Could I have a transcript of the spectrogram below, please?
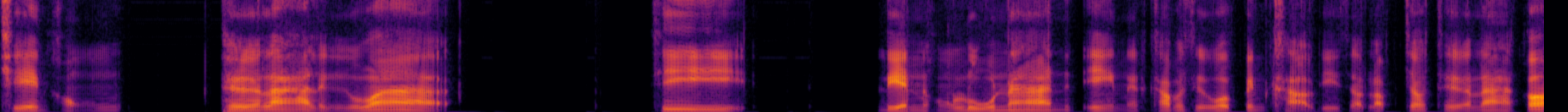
เชนของ Terra หรือว่าที่ เหรียญของ Luna นั่นเองนะครับก็ถือว่าเป็นข่าวดีสำหรับเจ้า Terra ก็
